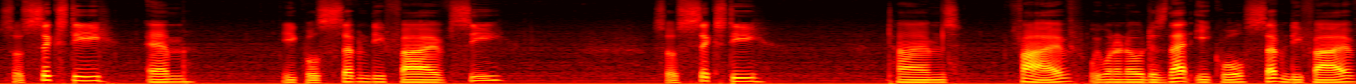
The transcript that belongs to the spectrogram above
So 60m equals 75c. So 60 times 5, we want to know does that equal 75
